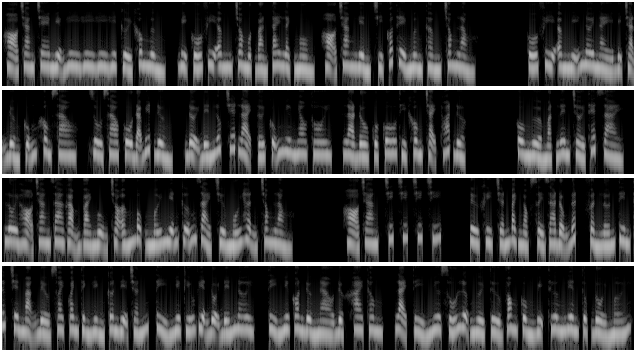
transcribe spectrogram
Họ trang che miệng hi hi hi hi cười không ngừng, bị cố phi âm cho một bàn tay lệch mồm, họ trang liền chỉ có thể mừng thầm trong lòng. Cố phi âm nghĩ nơi này bị chặn đường cũng không sao, dù sao cô đã biết đường, đợi đến lúc chết lại tới cũng như nhau thôi, là đồ của cô thì không chạy thoát được. Cô ngửa mặt lên trời thét dài, lôi họ trang ra gặm vài ngụm cho ấm bụng mới miễn cưỡng giải trừ mối hận trong lòng. Họ trang, chít chít chít chít. Từ khi Trấn Bạch Ngọc xảy ra động đất, phần lớn tin tức trên mạng đều xoay quanh tình hình cơn địa chấn, tỉ như cứu viện đội đến nơi, tỉ như con đường nào được khai thông, lại tỉ như số lượng người tử vong cùng bị thương liên tục đổi mới.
